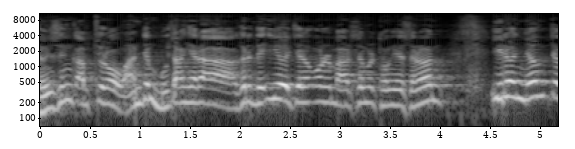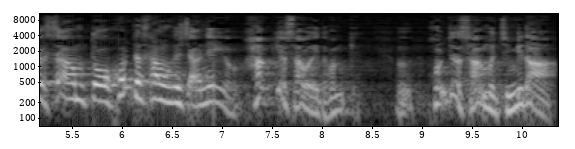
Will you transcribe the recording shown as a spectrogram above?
전신갑주로 완전 무장해라. 그런데 이어지는 오늘 말씀을 통해서는 이런 영적 싸움 또 혼자 싸우는 것이 아니에요. 함께 싸워야 돼, 함께. 어? 혼자 싸우면 집니다.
